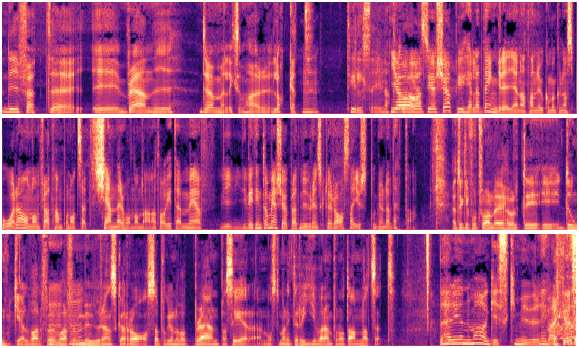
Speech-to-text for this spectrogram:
det är för att eh, i Bran i drömmen liksom har lockat Mm. Till sig nattkungen. Ja, alltså jag köper ju hela den grejen att han nu kommer kunna spåra honom för att han på något sätt känner honom när han har tagit det. Men jag vet inte om jag köper att muren skulle rasa just på grund av detta. Jag tycker fortfarande det är höljt i, i dunkel varför, Mhm. varför muren ska rasa på grund av att Bran passerar. Måste man inte riva den på något annat sätt? Det här är en magisk mur, Marcus.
